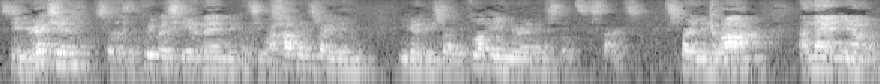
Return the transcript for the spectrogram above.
z direction, so that's the frequency, and then you can see what happens, right? And you get this Rabi flopping, your eigenstate starts spreading around, and then you know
